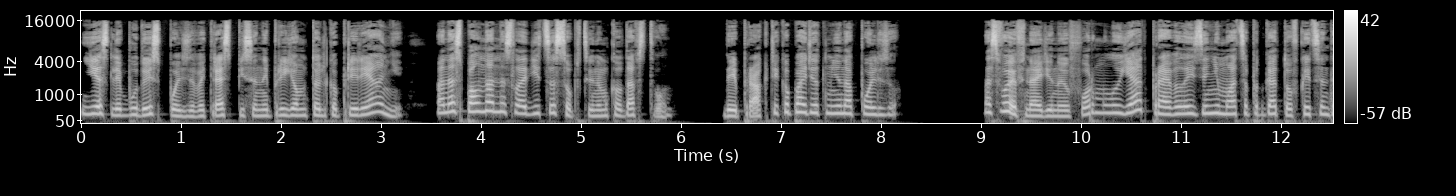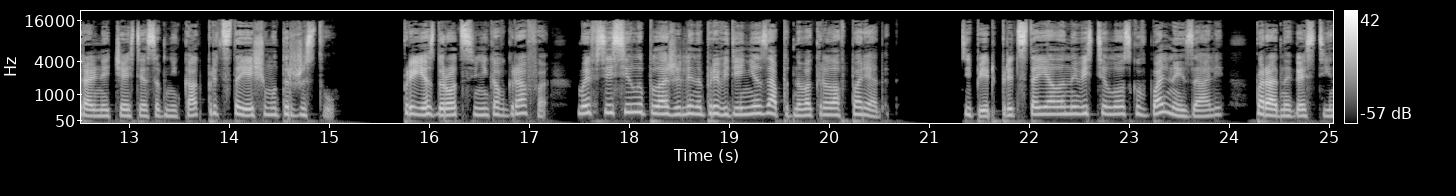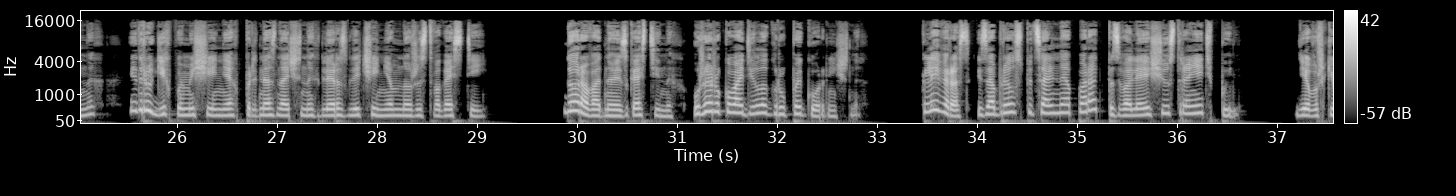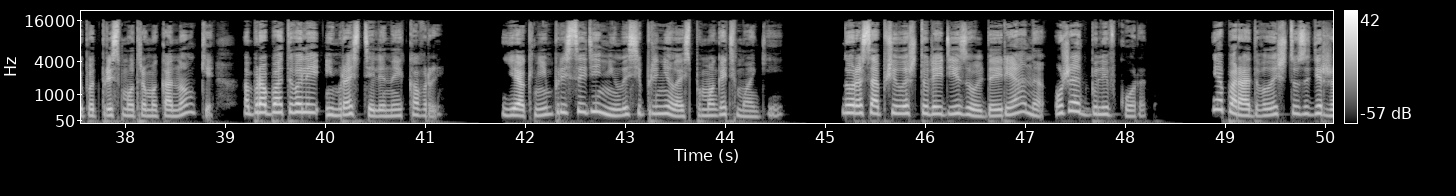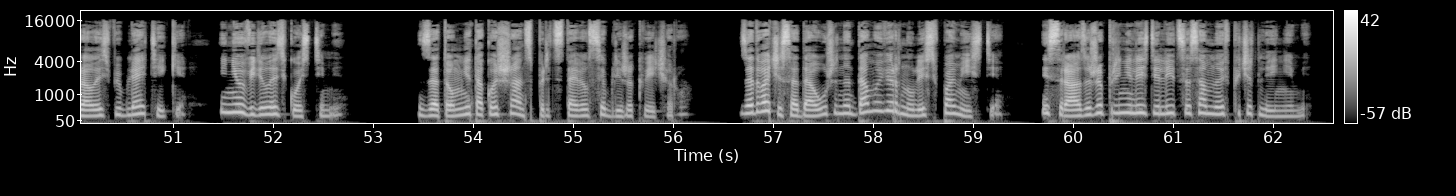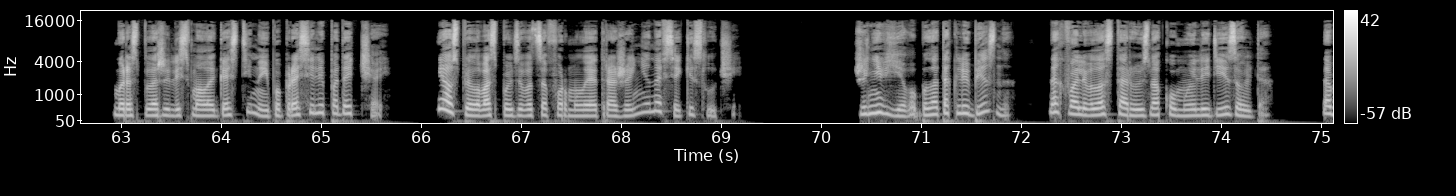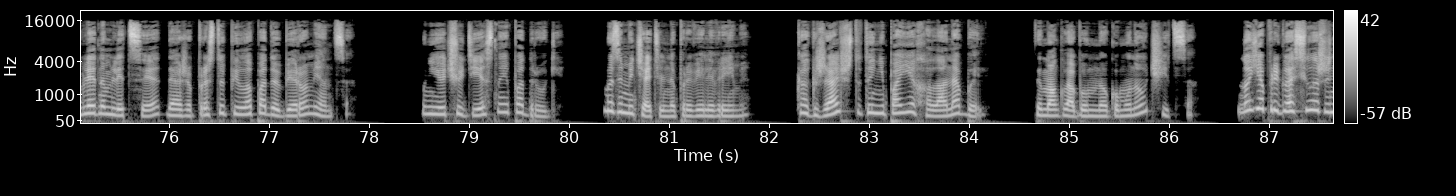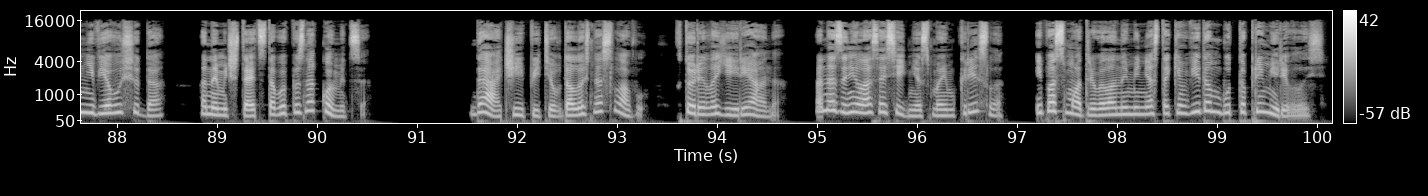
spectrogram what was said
Если буду использовать расписанный прием только при Риане, она сполна насладится собственным колдовством. Да и практика пойдет мне на пользу. Освоив найденную формулу, я отправилась заниматься подготовкой центральной части особняка к предстоящему торжеству. К приезду родственников графа мы все силы положили на приведение западного крыла в порядок. Теперь предстояло навести лоск в бальной зале, парадных гостиных и других помещениях, предназначенных для развлечения множества гостей. Дора в одной из гостиных уже руководила группой горничных. Клеверос изобрел специальный аппарат, позволяющий устранять пыль. Девушки под присмотром экономки обрабатывали им расстеленные ковры. Я к ним присоединилась и принялась помогать магии. Дора сообщила, что леди Изольда и Риана уже отбыли в город. Я порадовалась, что задержалась в библиотеке и не увиделась с гостями. Зато мне такой шанс представился ближе к вечеру. За два часа до ужина дамы вернулись в поместье и сразу же принялись делиться со мной впечатлениями. Мы расположились в малой гостиной и попросили подать чай. Я успела воспользоваться формулой отражения на всякий случай. Женевьева была так любезна, нахваливала старую знакомую леди Изольда. На бледном лице даже проступило подобие румянца. У нее чудесные подруги. Мы замечательно провели время. Как жаль, что ты не поехала, Аннабель. Ты могла бы многому научиться. Но я пригласила Женевьеву сюда. Она мечтает с тобой познакомиться. Да, чаепитие удалось на славу, вторила ей Риана. Она заняла соседнее с моим кресло и посматривала на меня с таким видом, будто примиривалась.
